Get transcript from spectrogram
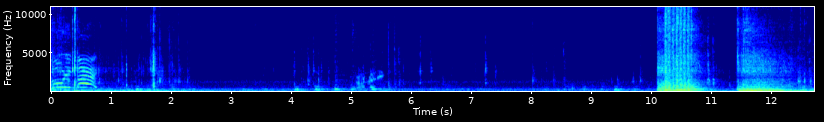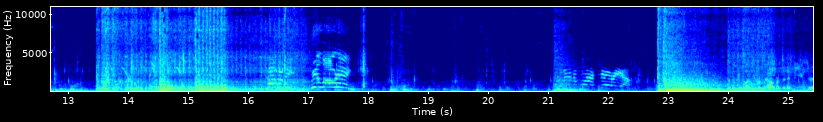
Loading back! Cover me! Reloading! Clear the blast area! You must recover the defuser.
